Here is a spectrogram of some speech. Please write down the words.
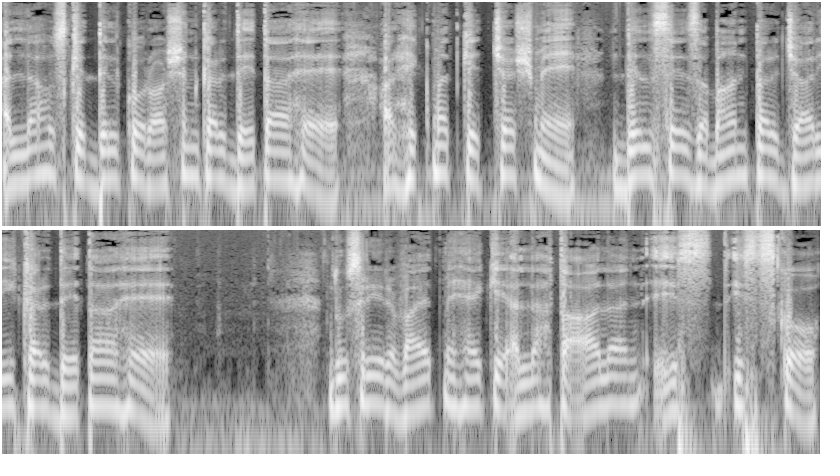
اللہ اس کے دل کو روشن کر دیتا ہے اور حکمت کے چشمے دل سے زبان پر جاری کر دیتا ہے۔ دوسری روایت میں ہے کہ اللہ تعالی اس اس کو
